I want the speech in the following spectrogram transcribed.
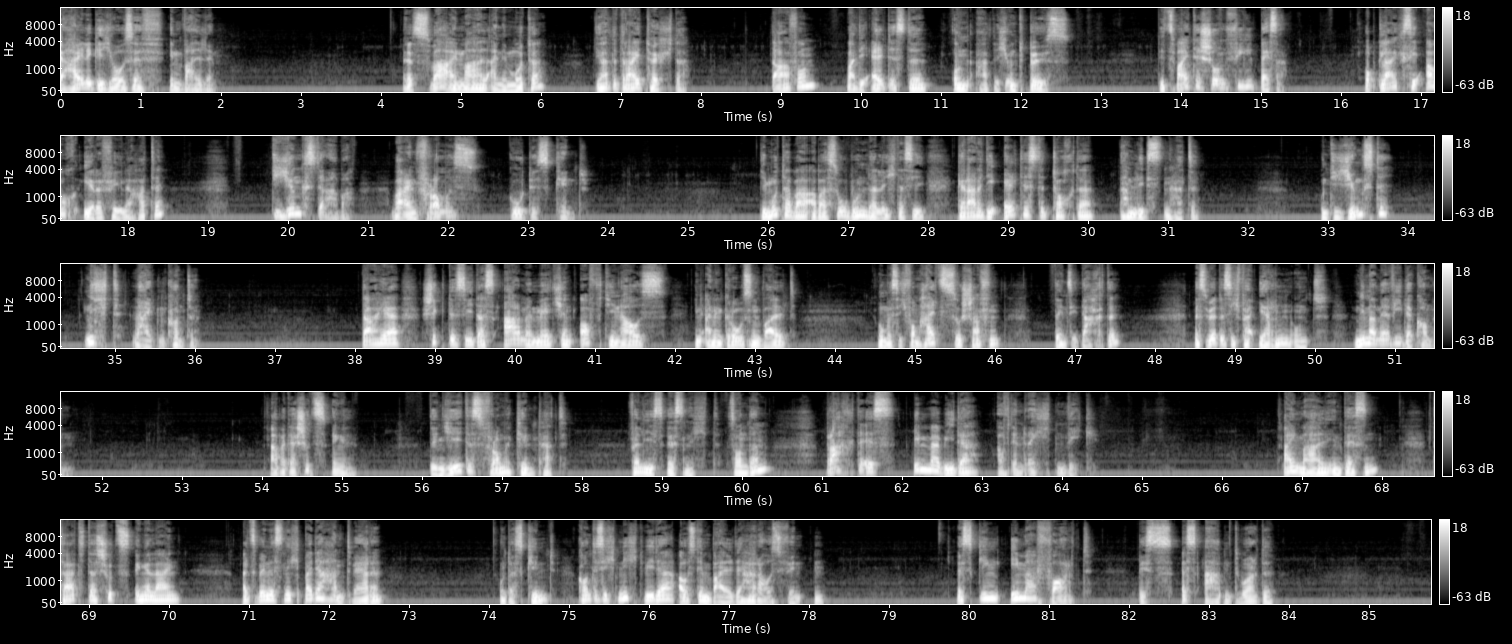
Der heilige Josef im Walde. Es war einmal eine Mutter, die hatte drei Töchter. Davon war die älteste unartig und bös, die zweite schon viel besser, obgleich sie auch ihre Fehler hatte. Die jüngste aber war ein frommes, gutes Kind. Die Mutter war aber so wunderlich, dass sie gerade die älteste Tochter am liebsten hatte und die jüngste nicht leiden konnte. Daher schickte sie das arme Mädchen oft hinaus in einen großen Wald, um es sich vom Hals zu schaffen, denn sie dachte, es würde sich verirren und nimmermehr wiederkommen. Aber der Schutzengel, den jedes fromme Kind hat, verließ es nicht, sondern brachte es immer wieder auf den rechten Weg. Einmal indessen tat das Schutzengelein, als wenn es nicht bei der Hand wäre, und das Kind konnte sich nicht wieder aus dem Walde herausfinden. Es ging immer fort, bis es Abend wurde.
